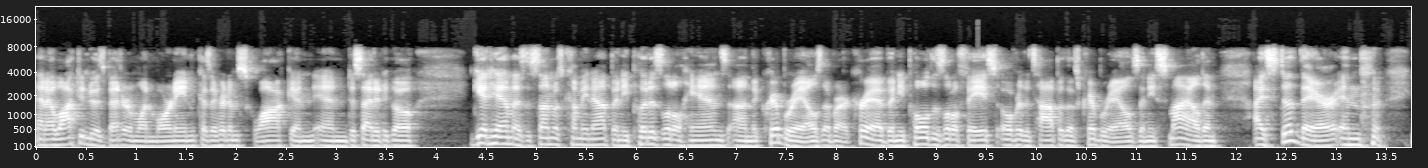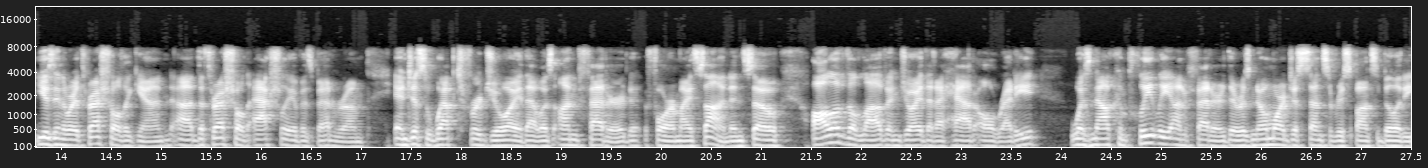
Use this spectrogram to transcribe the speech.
And I walked into his bedroom one morning because I heard him squawk and, and decided to go get him as the sun was coming up and he put his little hands on the crib rails of our crib and he pulled his little face over the top of those crib rails and he smiled and i stood there and using the word threshold again uh, the threshold actually of his bedroom and just wept for joy that was unfettered for my son and so all of the love and joy that i had already was now completely unfettered. There was no more just sense of responsibility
